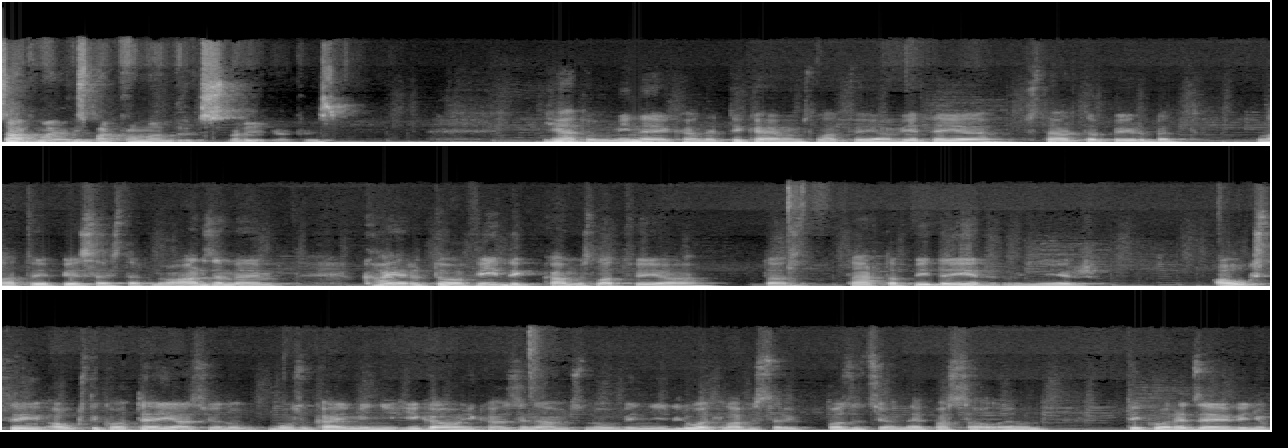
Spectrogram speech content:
Sākumā jau vispār komanda ir vissvarīgākais. Jā, tu minēji, ka ne tikai mums Latvijā vietējie startupi ir, bet Latvija piesaistīt no ārzemēm. Kā ir ar to vidi, kā mums Latvijā tā startup vide ir? Viņi ir augsti, augsti kotējās, jo nu, mūsu kaimiņi, Igauni, kā zināms, nu, viņi ļoti labi sevi pozicionē pasaulē. Un tikko redzēju viņu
